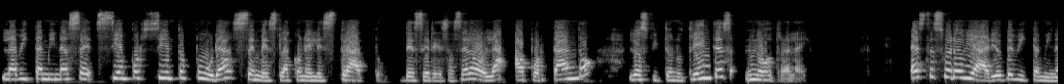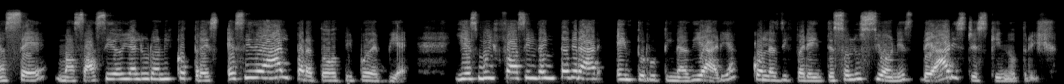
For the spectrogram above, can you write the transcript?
la vitamina C 100% pura se mezcla con el extracto de cereza cerola, aportando los fitonutrientes Nutrilite. Este suero diario de vitamina C más ácido hialurónico 3 es ideal para todo tipo de piel y es muy fácil de integrar en tu rutina diaria con las diferentes soluciones de Aristry Skin Nutrition,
